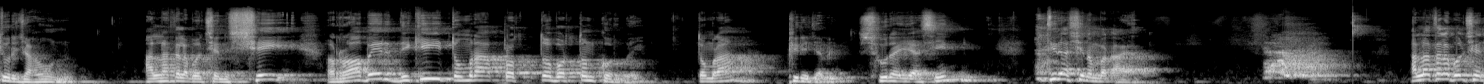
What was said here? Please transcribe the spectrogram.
তুরজাউন আল্লাহ তালা বলছেন সেই রবের দিকেই তোমরা প্রত্যাবর্তন করবে তোমরা ফিরে যাবে সুরা ইয়াসিন তিরাশি নম্বর আয়াত আল্লাহ তালা বলছেন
